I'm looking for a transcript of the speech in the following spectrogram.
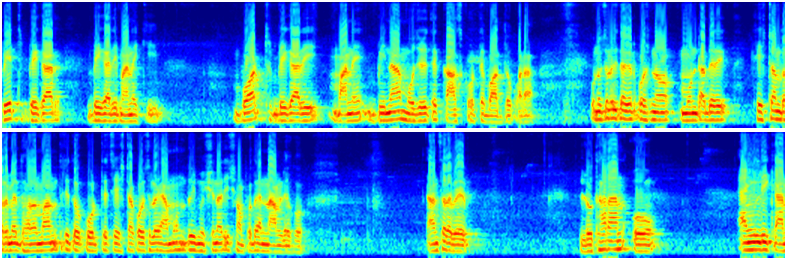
বেট বেগার বেগারি মানে কি? বট বেগারি মানে বিনা মজুরিতে কাজ করতে বাধ্য করা। উনচল্লিশ দাগের প্রশ্ন, মুন্ডাদের খ্রিস্টান ধর্মে ধর্মান্তরিত করতে চেষ্টা করেছিল এমন দুই মিশনারি সম্প্রদায়ের নাম লেখো। অ্যান্সার হবে, লুথারান ও অ্যাংলিকান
